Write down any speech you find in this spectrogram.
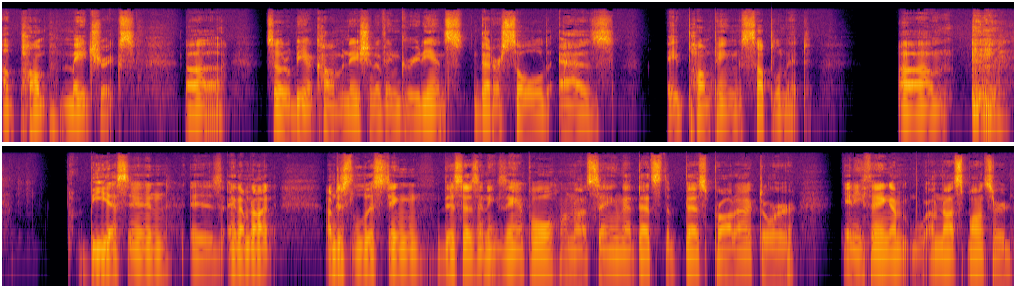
a pump matrix. Uh, so it'll be a combination of ingredients that are sold as a pumping supplement. Um, BSN is, and I'm not, I'm just listing this as an example. I'm not saying that that's the best product or anything. I'm, I'm not sponsored.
